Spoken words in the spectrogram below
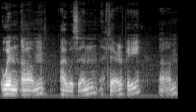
when um I was in therapy, um,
